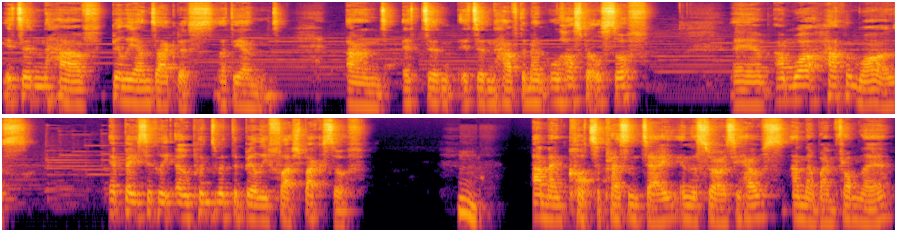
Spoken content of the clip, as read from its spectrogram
It didn't have Billy and Agnes at the end, and it didn't. It didn't have the mental hospital stuff. Um, and what happened was, it basically opened with the Billy flashback stuff Hmm. and then cut to present day in the sorority house and then went from there.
